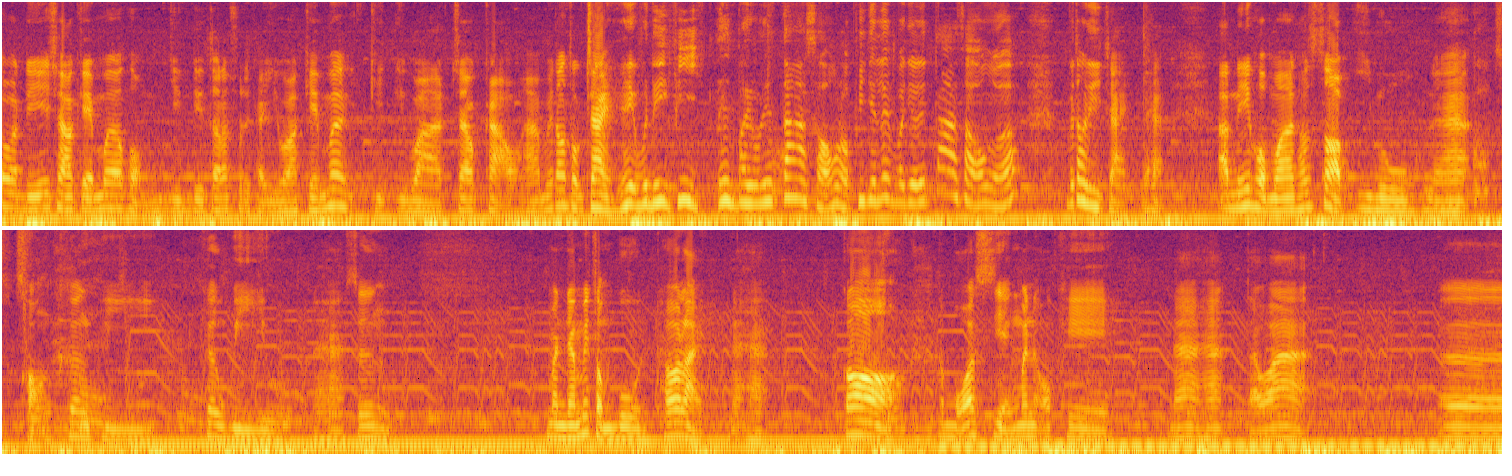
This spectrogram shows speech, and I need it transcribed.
สวัสดีชาวเกมเมอร์ผมยินดีต้อนรับสู่รายการอีวาเกมเมอร์กิอีวาเจ้าเก่าฮะไม่ต้องตกใจเฮ้ยวันนี้พี่เล่นไบโอเลต้าสองเหรอพี่จะเล่นไบโอเลต้าสองเหรอไม่ต้องดีใจนะฮะอันนี้ผมมาทดสอบอีมูนะฮะของเครื่อง P เครื่อง VU นะฮะซึ่งมันยังไม่สมบูรณ์เท่าไหร่นะฮะก็จะบอกว่าเสียงมันโอเคนะฮะแต่ว่าเออ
